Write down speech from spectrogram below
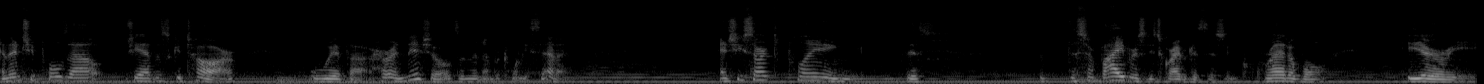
And then she pulls out, she has this guitar with uh, her initials and the number 27. And she starts playing this. The survivors describe it as this incredible, eerie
